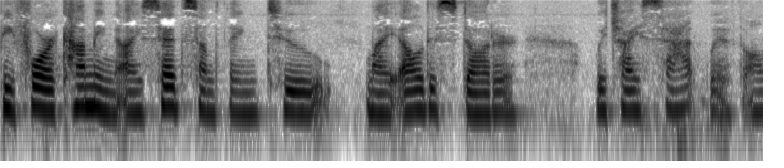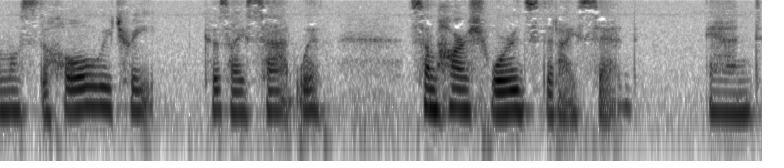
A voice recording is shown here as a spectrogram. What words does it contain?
before coming, I said something to my eldest daughter, which I sat with almost the whole retreat because I sat with some harsh words that I said. And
